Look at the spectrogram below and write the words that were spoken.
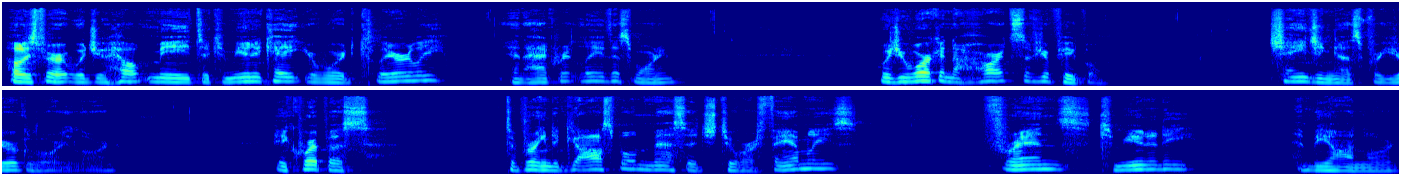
Holy Spirit, would you help me to communicate your word clearly and accurately this morning? Would you work in the hearts of your people, changing us for your glory, Lord? Equip us to bring the gospel message to our families, friends, community, and beyond, Lord.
